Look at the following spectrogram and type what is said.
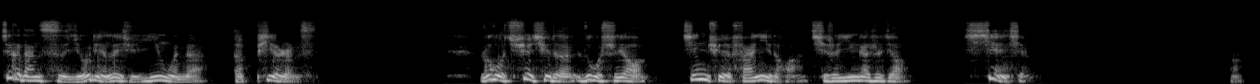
这个单词有点类似于英文的 appearance。如果确切的，如果是要精确翻译的话，其实应该是叫现象啊。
